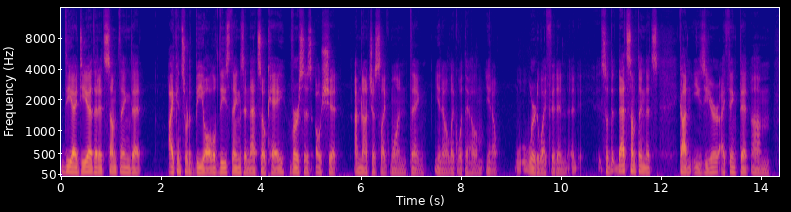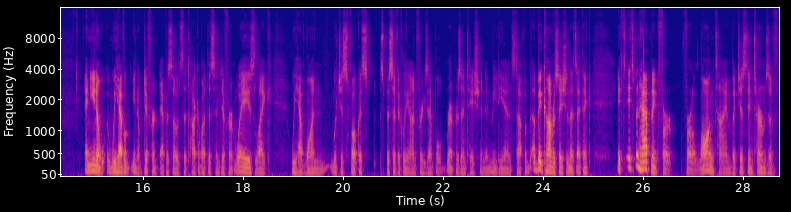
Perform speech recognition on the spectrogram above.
the idea that it's something that I can sort of be all of these things and that's okay versus oh shit, I'm not just like one thing, you know, like what the hell, you know, where do I fit in? So th- that's something that's gotten easier. I think that um and you know we have you know different episodes that talk about this in different ways. Like we have one which is focused specifically on for example representation in media and stuff. A, big conversation that's i think it's it's been happening for for a long time but just in terms of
